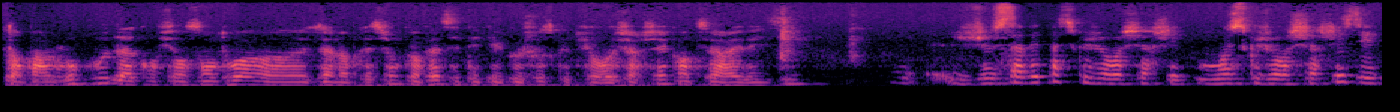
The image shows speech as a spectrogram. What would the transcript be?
T'en parles beaucoup de la confiance en toi. euh, J'ai l'impression qu'en fait c'était quelque chose que tu recherchais quand tu es arrivé ici. Je savais pas ce que je recherchais. Moi, ce que je recherchais, c'est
